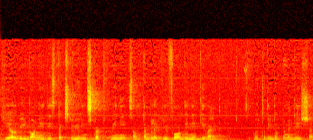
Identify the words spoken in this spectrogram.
here we don't need this text view. Instead we need some template view for the native ad so go to the documentation.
